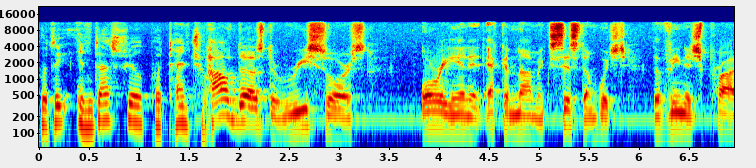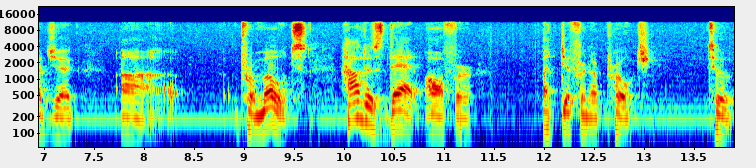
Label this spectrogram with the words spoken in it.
with the industrial potential. How does the resource oriented economic system, which the Venus Project uh, promotes, how does that offer a different approach to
